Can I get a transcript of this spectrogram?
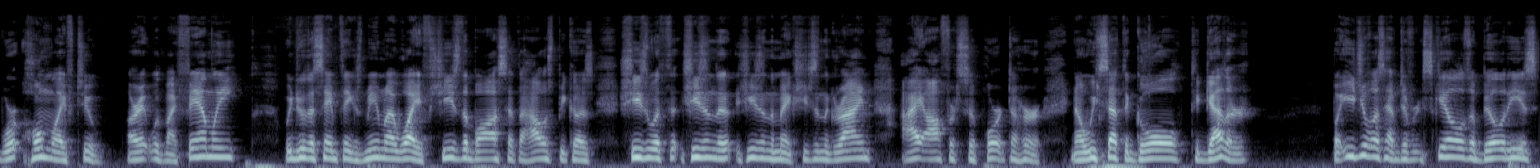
work home life too. All right, with my family, we do the same things. Me and my wife, she's the boss at the house because she's with she's in the she's in the mix, she's in the grind. I offer support to her. Now we set the goal together but each of us have different skills, abilities,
